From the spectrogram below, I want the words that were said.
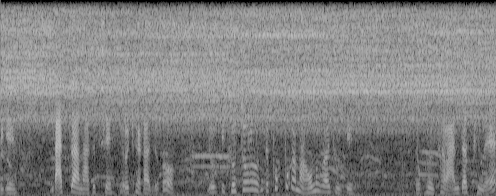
여기 낮잖아. 그치? 이렇게 해가지고 여기 저쪽으로 이제 폭포가 나오는 거야, 저기. 여기는 잘 안 잡히네.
